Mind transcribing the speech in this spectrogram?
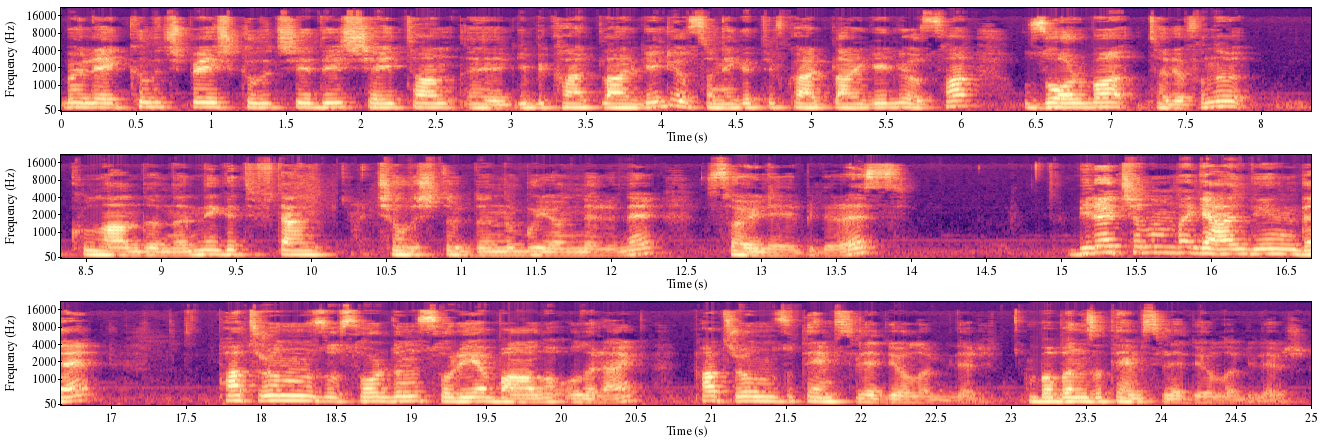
böyle kılıç 5, kılıç 7, şeytan e, gibi kartlar geliyorsa, negatif kartlar geliyorsa zorba tarafını kullandığını, negatiften çalıştırdığını bu yönlerini söyleyebiliriz. Bir açılımda geldiğinde patronunuzu sorduğunuz soruya bağlı olarak patronunuzu temsil ediyor olabilir. Babanızı temsil ediyor olabilir.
